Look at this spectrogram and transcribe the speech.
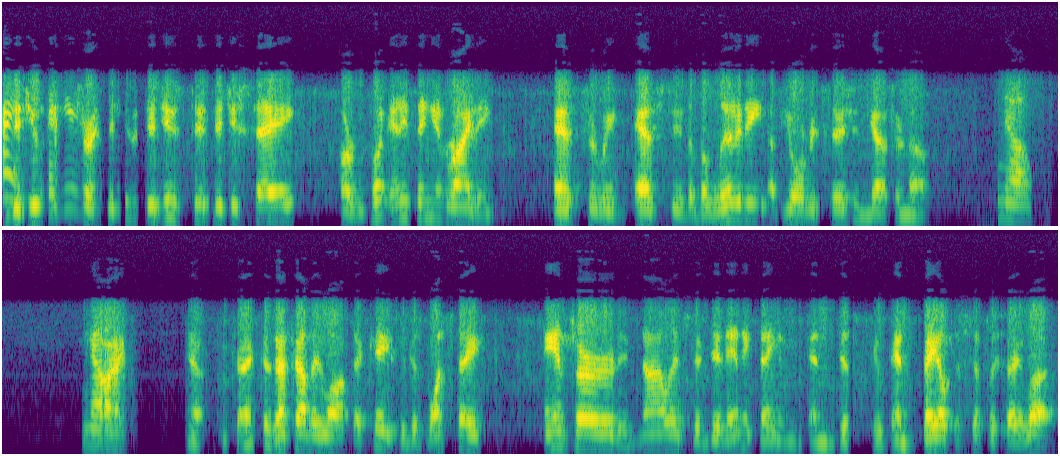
Right. Did you answer? Did you did you did, did you say or put anything in writing as to re, as to the validity of your rescission? Yes or no? No. No. All right. Yeah. Okay. Because that's how they lost that case. Because once they answered, acknowledged, or did anything, and, just and failed to simply say, "Look,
